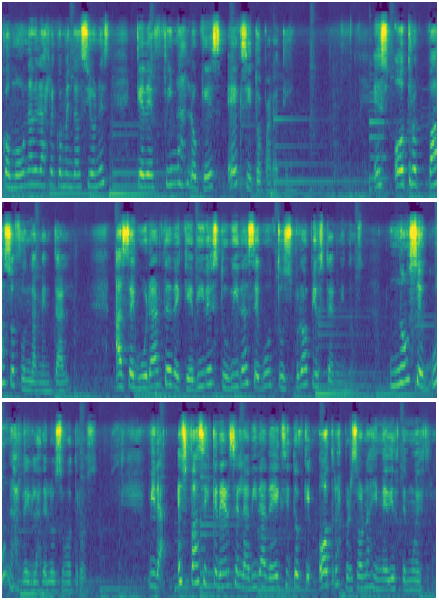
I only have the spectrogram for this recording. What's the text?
como una de las recomendaciones que definas lo que es éxito para ti. Es otro paso fundamental. Asegurarte de que vives tu vida según tus propios términos, no según las reglas de los otros. Mira, es fácil creerse en la vida de éxito que otras personas y medios te muestran.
